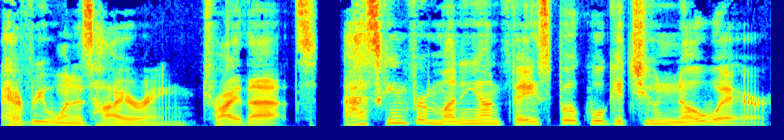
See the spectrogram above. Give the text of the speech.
Everyone is hiring. Try that. Asking for money on Facebook will get you nowhere.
